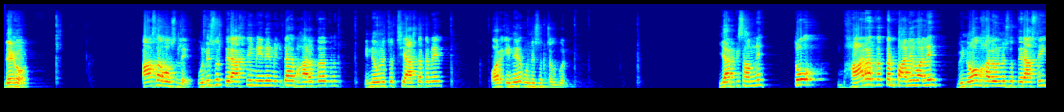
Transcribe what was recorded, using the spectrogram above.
देखो, आशा भोसले, उन्नीस सौ तिरासी में इन्हें मिलता है भारत रत्न, इन्हें उन्नीस सौ छियासठ में और इन्हें उन्नीस में। यह आपके सामने? तो भारत रत्न पाने वाले विनोब भावे उन्नीस सौ तिरासी,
